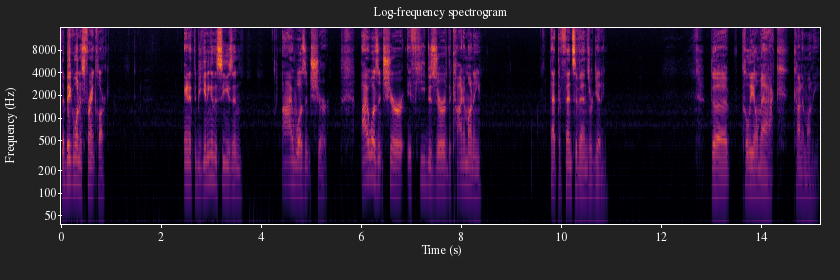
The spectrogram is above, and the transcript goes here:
The big one is Frank Clark. And at the beginning of the season, I wasn't sure. I wasn't sure if he deserved the kind of money that defensive ends are getting. The Khalil Mack kind of money.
